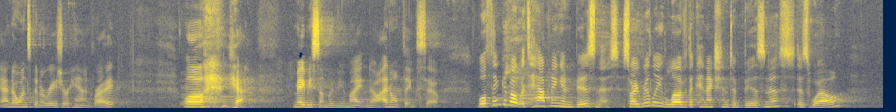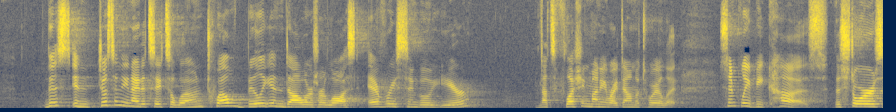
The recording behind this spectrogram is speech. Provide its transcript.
Yeah, no one's going to raise your hand, right? Well, yeah, maybe some of you might know. I don't think so. Well, think about what's happening in business. So, I really love the connection to business as well. This, in, just in the United States alone, $12 billion are lost every single year that's flushing money right down the toilet. Simply because the stores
